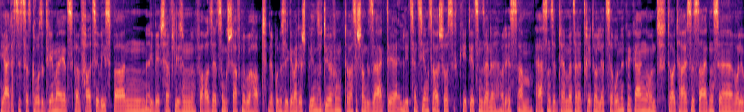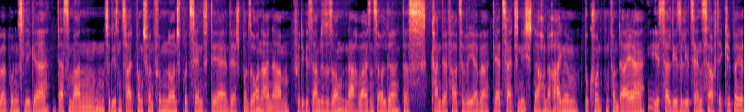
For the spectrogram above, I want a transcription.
Ja, das ist das große Thema jetzt beim VC Wiesbaden, die wirtschaftlichen Voraussetzungen geschaffen, überhaupt in der Bundesliga weiter spielen zu dürfen. Du hast es schon gesagt, der Lizenzierungsausschuss geht jetzt in seine, oder ist am 1. September in seine dritte und letzte Runde gegangen und dort heißt es seitens der Volleyball-Bundesliga, dass man zu diesem Zeitpunkt schon 95 Prozent der, der Sponsoreneinnahmen für die gesamte Saison nachweisen sollte. Das kann der VCW aber derzeit nicht nach, nach eigenem Bekunden. Von daher ist halt diese Lizenz auf der Kippe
